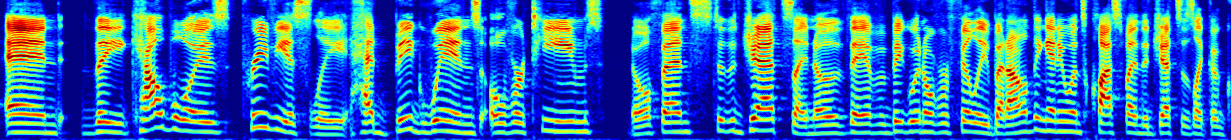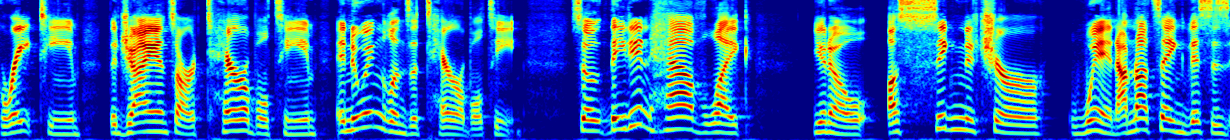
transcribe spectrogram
And the Cowboys previously had big wins over teams. No offense to the Jets. I know that they have a big win over Philly, but I don't think anyone's classifying the Jets as like a great team. The Giants are a terrible team, and New England's a terrible team. So they didn't have like, you know, a signature win. I'm not saying this is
